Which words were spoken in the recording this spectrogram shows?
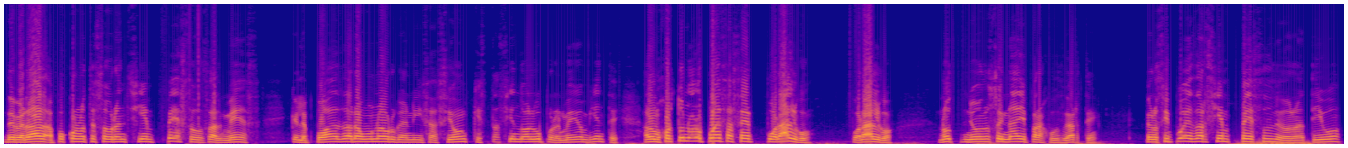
De verdad, ¿a poco no te sobran 100 pesos al mes que le puedas dar a una organización que está haciendo algo por el medio ambiente? A lo mejor tú no lo puedes hacer por algo, por algo. No, yo no soy nadie para juzgarte. Pero sí puedes dar 100 pesos de donativo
